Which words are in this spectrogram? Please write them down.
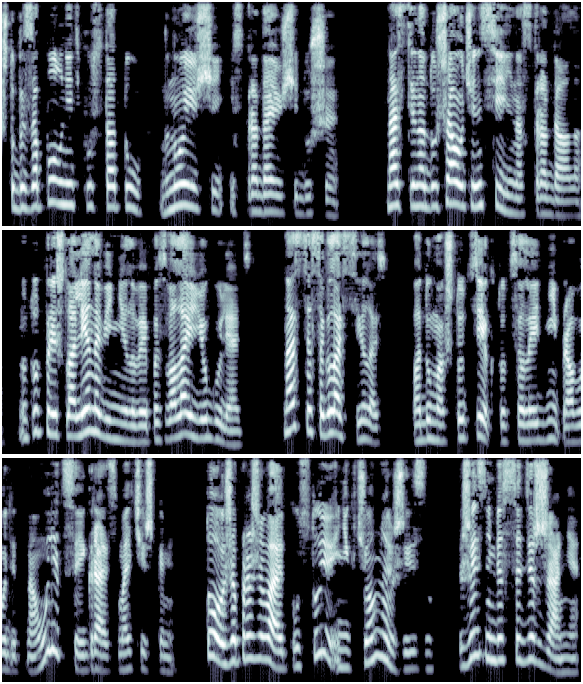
чтобы заполнить пустоту в ноющей и страдающей душе. Настина душа очень сильно страдала, но тут пришла Лена Винилова и позвала ее гулять. Настя согласилась, подумав, что те, кто целые дни проводит на улице, играя с мальчишками, тоже проживают пустую и никчемную жизнь, жизнь без содержания.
